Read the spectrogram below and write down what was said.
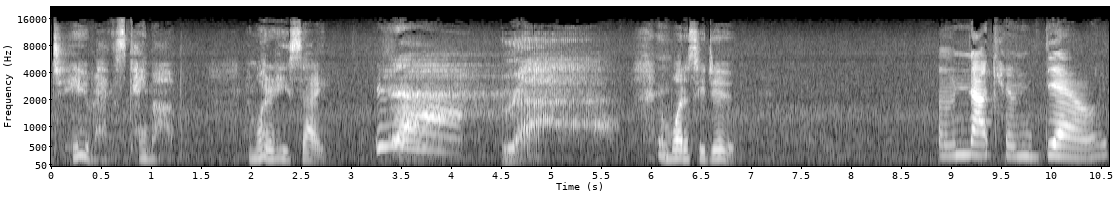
T Rex came up. And what did he say? And what does he do? I'll knock him down.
